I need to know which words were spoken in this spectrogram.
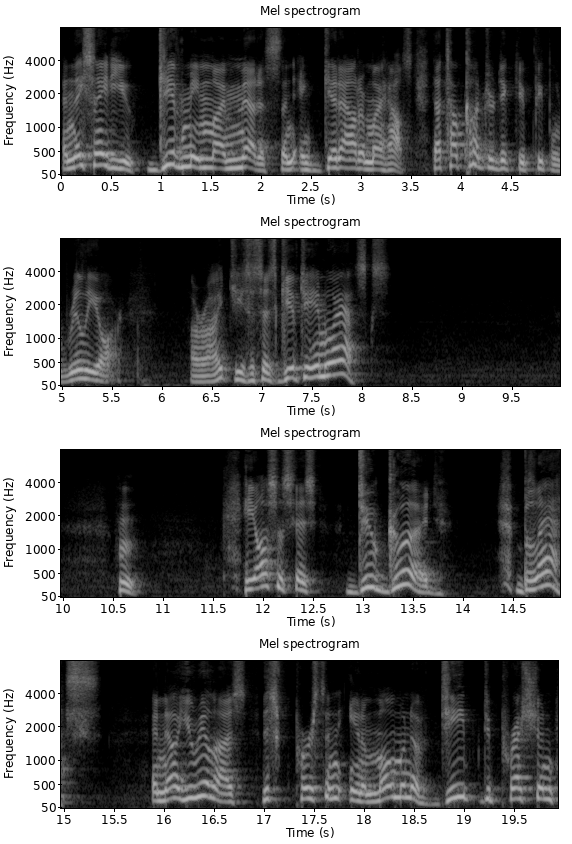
and they say to you, Give me my medicine and get out of my house. That's how contradictory people really are. All right? Jesus says, Give to him who asks. Hmm. He also says, Do good, bless. And now you realize this person, in a moment of deep depression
